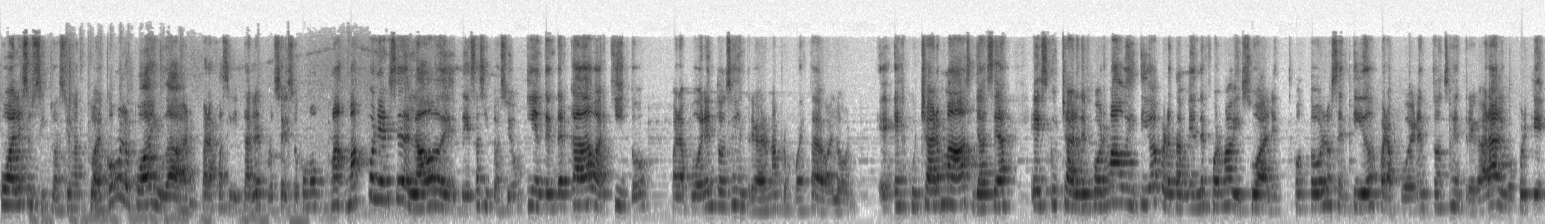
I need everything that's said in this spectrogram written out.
cuál es su situación actual, cómo lo puedo ayudar para facilitarle el proceso, como más, ponerse del lado de, esa situación y entender cada barquito para poder entonces entregar una propuesta de valor. E, escuchar más, ya sea escuchar de forma auditiva, pero también de forma visual, con todos los sentidos para poder entonces entregar algo, porque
